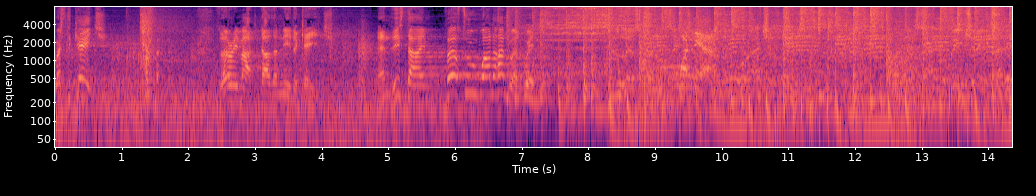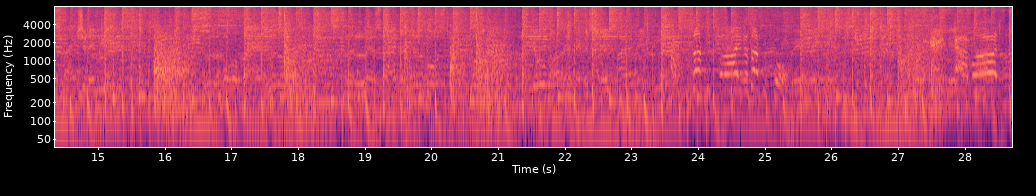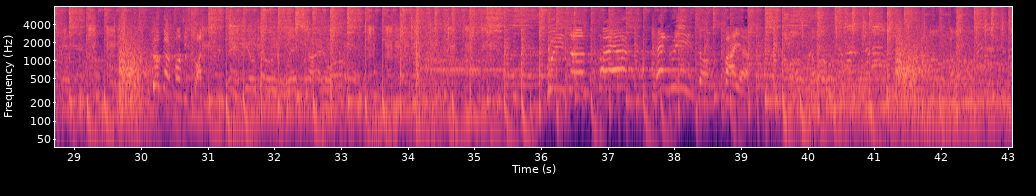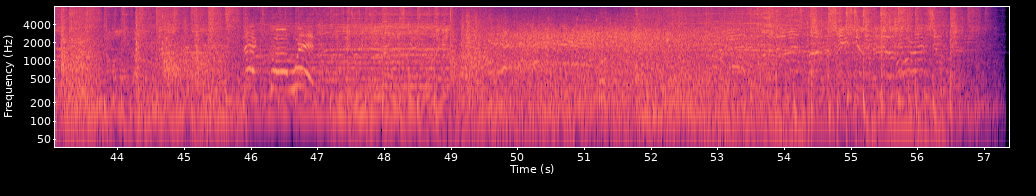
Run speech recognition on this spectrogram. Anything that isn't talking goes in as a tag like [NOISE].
Where's the cage? [LAUGHS] the rematch doesn't need a cage. And this time, first to 100 wins. One year! Thirty-five, Is on fire? On fire.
